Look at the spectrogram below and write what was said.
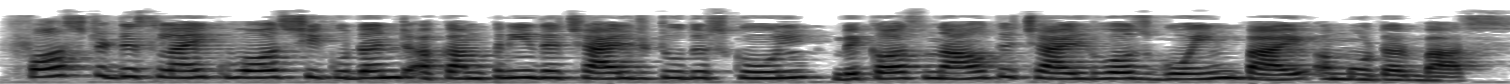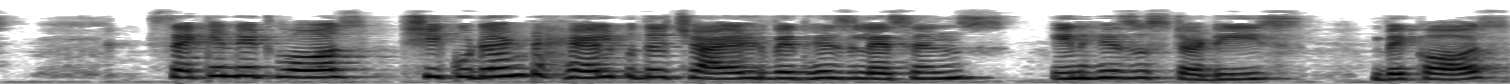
First dislike was she couldn't accompany the child to the school because now the child was going by a motor bus. Second, it was she couldn't help the child with his lessons in his studies because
